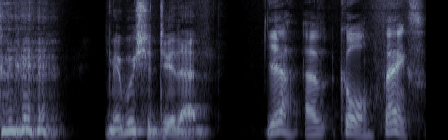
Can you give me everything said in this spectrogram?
Maybe we should do that. Yeah, uh, cool. Thanks.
